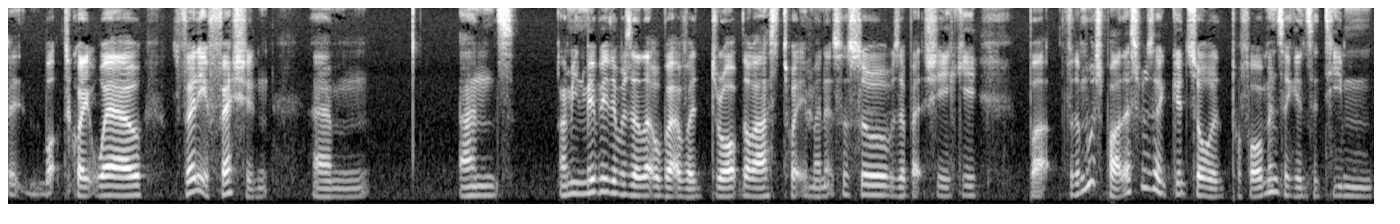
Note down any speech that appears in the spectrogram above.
it worked quite well. It was very efficient. Um, and I mean, maybe there was a little bit of a drop the last 20 minutes or so. It was a bit shaky. But for the most part, this was a good, solid performance against a team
